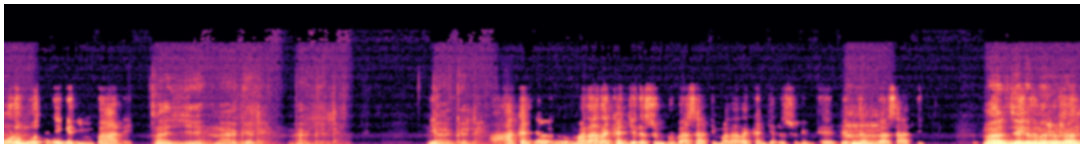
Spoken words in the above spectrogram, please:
Oromoo ta'ee gadi hin baane. Akka maraara kan jedhe sun dhugaa isaati. Maraara kan jedhe sun beektaa dhugaa isaati. Maal jedhe mararaan?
